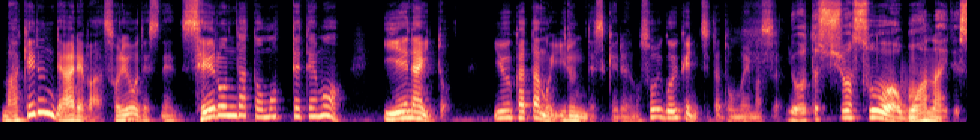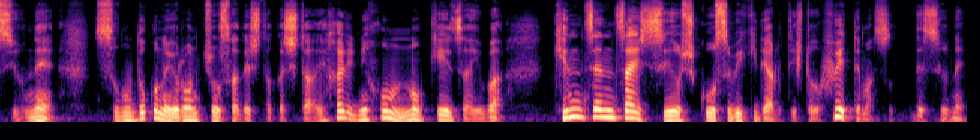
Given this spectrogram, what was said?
負けるんであればそれをですね正論だと思ってても言えないという方もいるんですけれどもそういうご意見についてはどう思います？いや私はそうは思わないですよね。そのどこの世論調査でしたかしたやはり日本の経済は健全財政を施行すべきであるという人が増えてますですよね。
